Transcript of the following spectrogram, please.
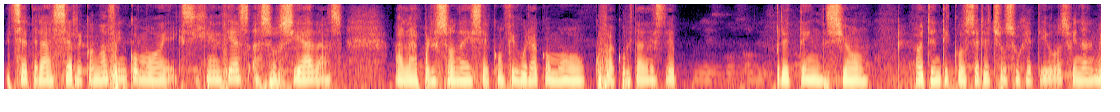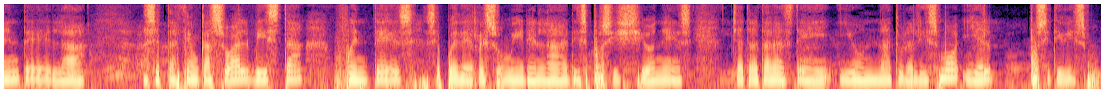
etcétera, se reconocen como exigencias asociadas a la persona y se configura como facultades de pretensión, auténticos derechos subjetivos. Finalmente, la aceptación casual, vista, fuentes, se puede resumir en las disposiciones ya tratadas de un naturalismo y el positivismo.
